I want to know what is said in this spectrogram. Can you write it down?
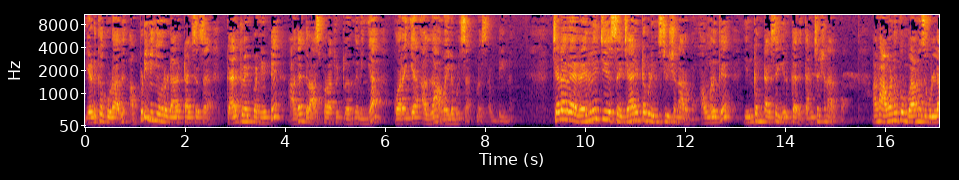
எடுக்கக்கூடாது. அப்படி நீங்க ஒரு டைரக்ட் டாக்ஸஸ் கால்குலேட் பண்ணிட்டு அதை கிராஸ் ப்ராஃபிட்ல இருந்து நீங்க குறைங்க. அதுதான் அவைலபிள் சர்ப்ளஸ் அப்படின்னு. சிலர் ரிலிஜியஸ் சேரிட்டபிள் இன்ஸ்டிடியூஷனா இருக்கும். அவங்களுக்கு இன்கம் டாக்ஸே இருக்காது. கன்செஷனா இருக்கும். ஆனா அவனுக்கும் போனஸுக்குள்ள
